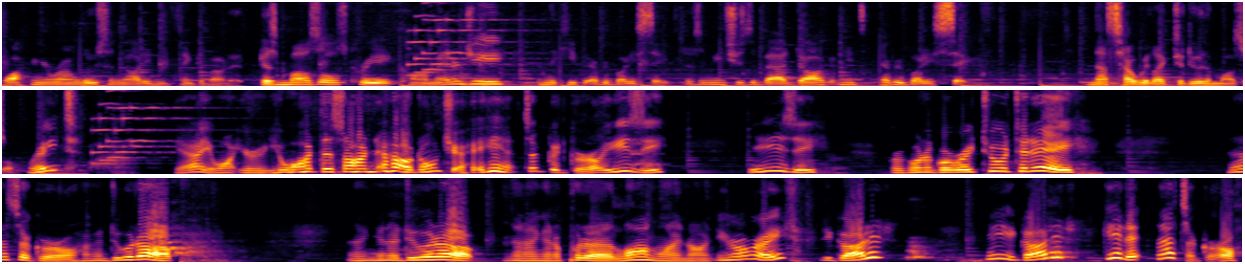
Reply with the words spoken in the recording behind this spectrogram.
walking around loose and not even think about it. Because muzzles create calm energy and they keep everybody safe. Doesn't mean she's a bad dog, it means everybody's safe. And that's how we like to do the muzzle, right? Yeah, you want your you want this on now, don't you? Hey, it's a good girl. Easy. Easy. We're gonna go right to it today. That's a girl. I'm gonna do it up. I'm gonna do it up. And I'm gonna put a long line on. You're alright? You got it? Hey, you got it? Get it. That's a girl.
